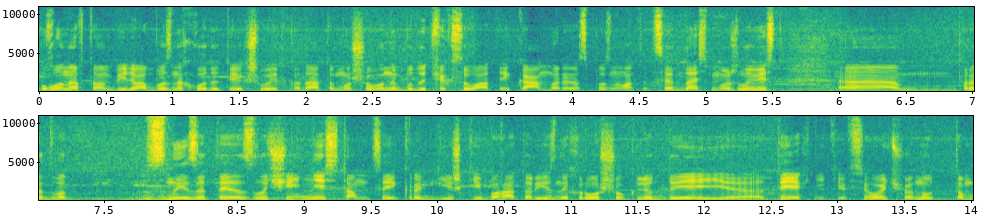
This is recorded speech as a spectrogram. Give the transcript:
угони автомобілів або знаходити їх швидко, да? тому що вони будуть фіксувати і камери розпознавати. Це дасть можливість е, знизити злочинність, там це і крадіжки, і багато різних розшук людей, е, техніки, всього чого. Ну там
